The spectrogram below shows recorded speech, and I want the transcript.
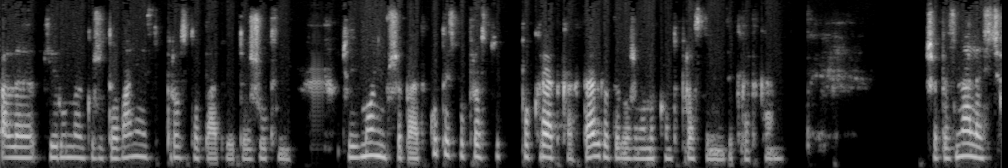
ale kierunek rzutowania jest prostopadły do rzutni. Czyli w moim przypadku to jest po prostu po kratkach, tak? Dlatego, że mamy kąt prosty między kratkami. Żeby znaleźć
